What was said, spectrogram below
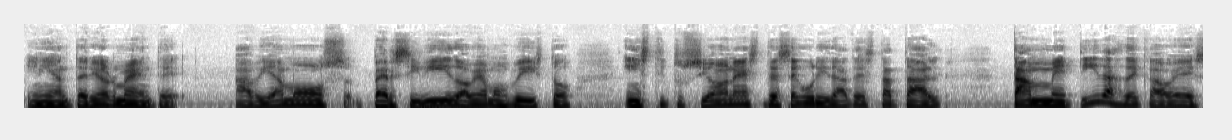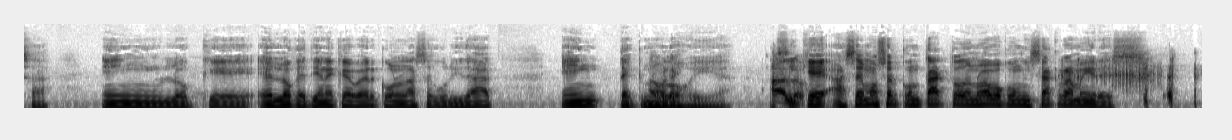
y ni anteriormente habíamos percibido, habíamos visto instituciones de seguridad estatal tan metidas de cabeza en lo que en lo que tiene que ver con la seguridad en tecnología. Así que hacemos el contacto de nuevo con Isaac Ramírez.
